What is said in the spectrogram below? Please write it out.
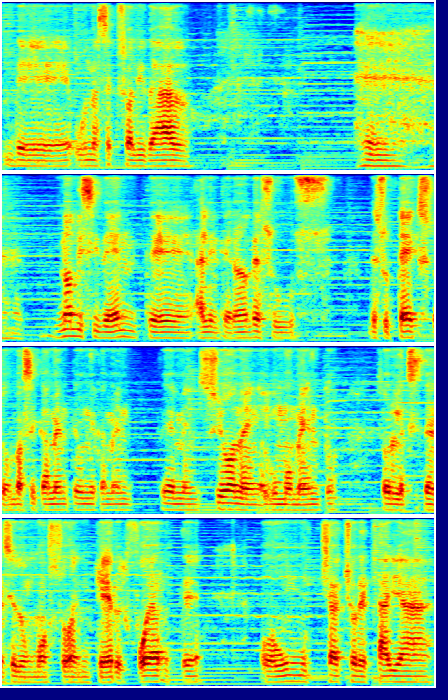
de una sexualidad eh, no disidente al interior de, sus, de su texto, básicamente únicamente menciona en algún momento sobre la existencia de un mozo entero y fuerte, o un muchacho de talla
